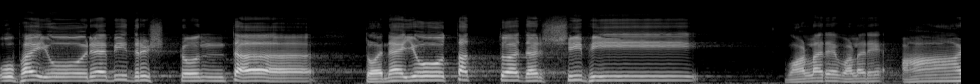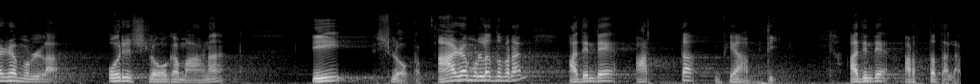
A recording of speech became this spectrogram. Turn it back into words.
ഉഭയോരഭി ദൃഷ്ടൊന്ത ത്വനയോ തത്വദർശിഭി വളരെ വളരെ ആഴമുള്ള ഒരു ശ്ലോകമാണ് ഈ ശ്ലോകം. ആഴമുള്ളതെന്ന് പറഞ്ഞാൽ അതിന്റെ അർത്ഥവ്യാപ്തി. അതിന്റെ അർത്ഥതലം.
